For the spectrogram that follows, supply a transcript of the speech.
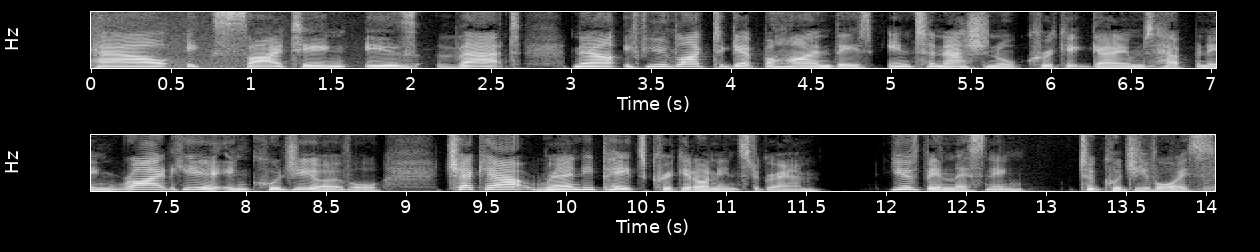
How exciting is that? Now, if you'd like to get behind these international cricket games happening right here in Coogee Oval, check out Randy Pete's Cricket on Instagram. You've been listening to Coogee Voice.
